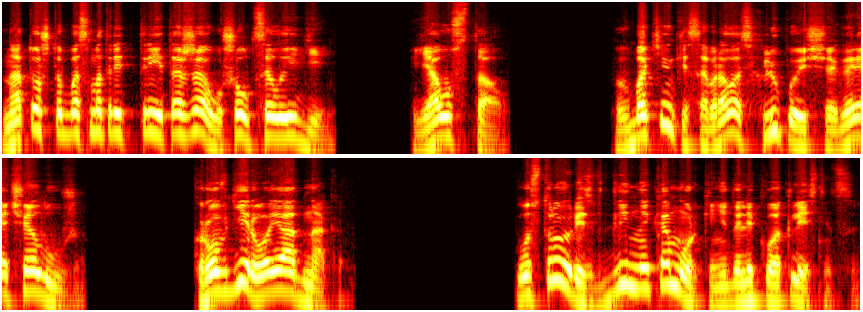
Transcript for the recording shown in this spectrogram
На то, чтобы осмотреть три этажа, ушел целый день. Я устал. В ботинке собралась хлюпающая горячая лужа. Кровь героя, однако. Устроились в длинной коморке недалеко от лестницы,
